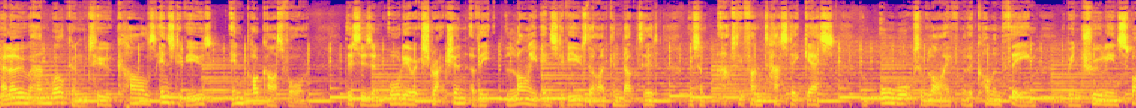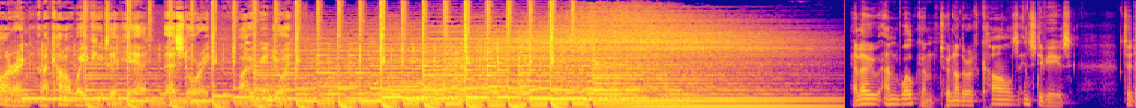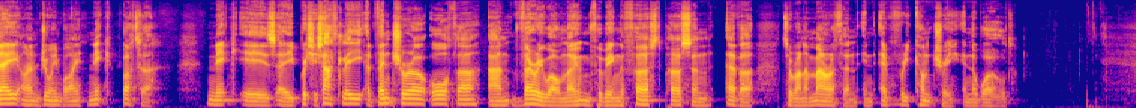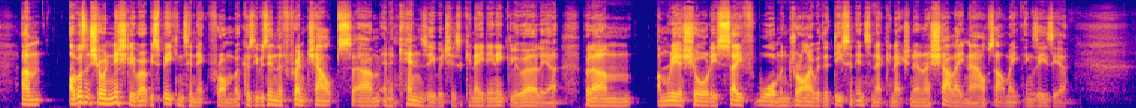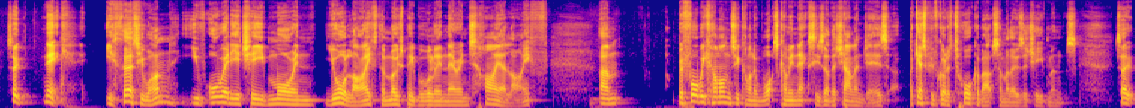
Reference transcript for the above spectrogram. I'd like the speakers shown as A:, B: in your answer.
A: Hello and welcome to Carl's Interviews in podcast form. This is an audio extraction of the live interviews that I've conducted with some absolutely fantastic guests from all walks of life with a common theme have been truly inspiring, and I cannot wait for you to hear their story. I hope you enjoy. Hello and welcome to another of Carl's interviews. Today I'm joined by Nick Butter. Nick is a British athlete, adventurer, author, and very well known for being the first person ever to run a marathon in every country in the world. Um, I wasn't sure initially where I'd be speaking to Nick from because he was in the French Alps um, in a quinzee, which is a Canadian igloo earlier. But um, I'm reassured he's safe, warm, and dry with a decent internet connection in a chalet now, so that'll make things easier. So, Nick, you're 31. You've already achieved more in your life than most people will in their entire life. Um, before we come on to kind of what's coming next, these other challenges, I guess we've got to talk about some of those achievements. So,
